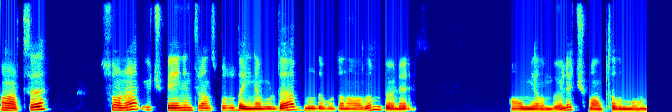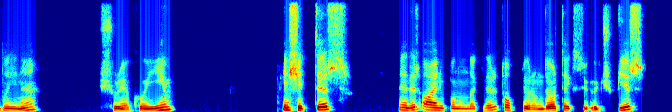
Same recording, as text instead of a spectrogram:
Artı sonra 3B'nin transpozu da yine burada. Bunu da buradan alalım. Böyle almayalım böyle. Çoğaltalım bunu da yine. Şuraya koyayım. Eşittir. Nedir? Aynı konumdakileri topluyorum. 4 eksi 3 1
